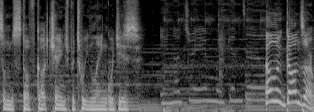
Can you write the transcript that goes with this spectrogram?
Some stuff got changed between languages. Oh look, Gonzo!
